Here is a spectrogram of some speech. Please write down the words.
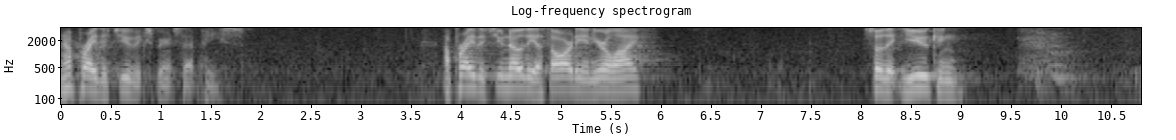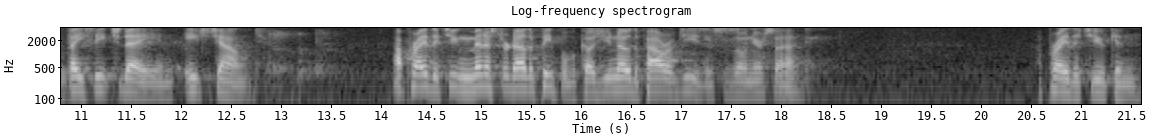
And I pray that you've experienced that peace. I pray that you know the authority in your life so that you can face each day and each challenge. I pray that you can minister to other people because you know the power of Jesus is on your side. I pray that you can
